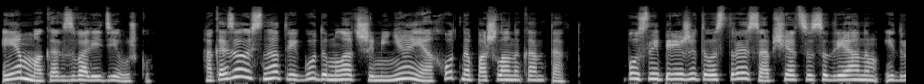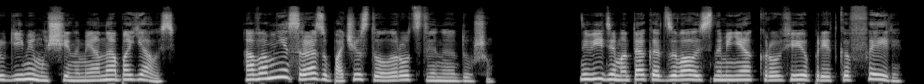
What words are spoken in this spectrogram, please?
Эмма, как звали девушку, оказалась на три года младше меня и охотно пошла на контакт. После пережитого стресса общаться с Адрианом и другими мужчинами она боялась, а во мне сразу почувствовала родственную душу. Видимо, так отзывалась на меня кровь ее предков Фейри.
